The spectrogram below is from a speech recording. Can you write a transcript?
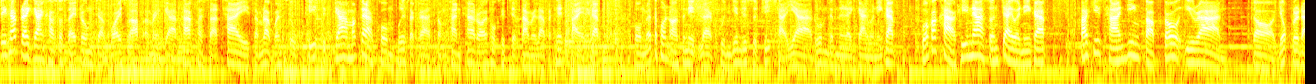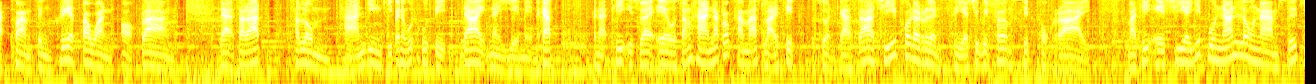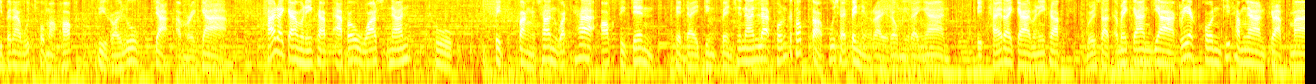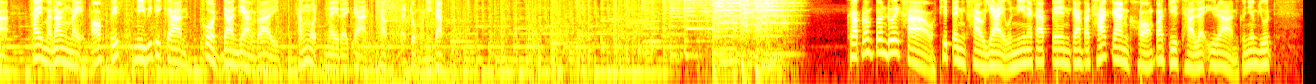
สวัสดีครับ รายการข่าวสดสายตรงจาก Voice of America ภาคภาษาไทยสำหรับวันศุกร์ที่ 19 มกราคม พุทธศักราช 2567 ตามเวลาประเทศไทยนะครับ ผมรัตพลอ่อนสนิท และคุณเยี่ยมยุสุทธิฉายา ร่วมดำเนินรายการวันนี้ครับ หัวข้อข่าวที่น่าสนใจวันนี้ครับ ปากีสถานยิงตอบโต้อิหร่าน จ่อยกระดับความตึงเครียดตะวันออกกลาง และสหรัฐถล่มฐานยิงขีปนาวุธฮูติได้ในเยเมนนะครับ ขณะที่อิสราเอลสังหารนักรบฮามาสหลายสิบ ส่วนกาซาชี้พลเรือนเสียชีวิตเพิ่ม 16 ราย มาที่เอเชียญี่ปุ่นนั้นลงนามซื้อขีปนาวุธโทมาฮอค 400 ลูกจากอเมริกา ท้ายรายการวันนี้ครับ Apple Watch นั้นถูกปิดฟังก์ชันวัดค่าออกซิเจนเหตุใดจึงเป็นเช่นนั้น และผลกระทบต่อผู้ใช้เป็นอย่างไรเรามีรายงาน ปิดท้ายรายการวันนี้ครับ บริษัทอเมริกันอยากเรียกคนที่ทำงานกลับมา ให้มานั่งในออฟฟิศมีวิธีการกดดันอย่างไร ทั้งหมดในรายการข่าวสดสายตรงวันนี้ครับครับเริ่มต้นด้วยข่าวที่เป็นข่าวใหญ่วันนี้นะครับ เป็นการประทะกันของปากีสถานและอิหร่าน คุณเยี่ยมยุทธ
